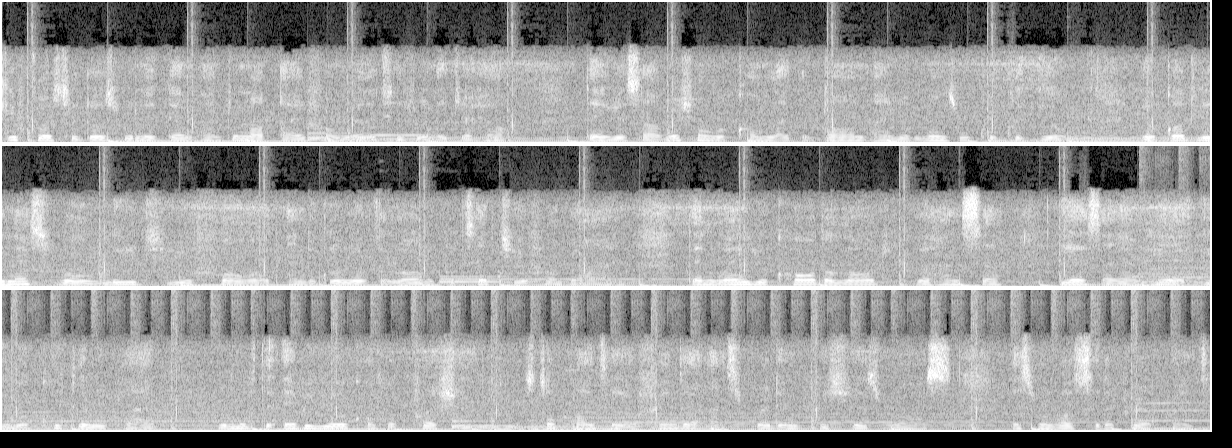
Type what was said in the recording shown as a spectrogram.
Give clothes to those who need them and do not hide from relatives who need your help. Then your salvation will come like the dawn and your wounds will quickly heal. Your godliness will lead you forward and the glory of the Lord will protect you from behind. Then when you call the Lord will answer, Yes, I am here. He will quickly reply, Remove the heavy yoke of oppression. Stop pointing your finger and spreading vicious rumors. Let's move on to the prayer point.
